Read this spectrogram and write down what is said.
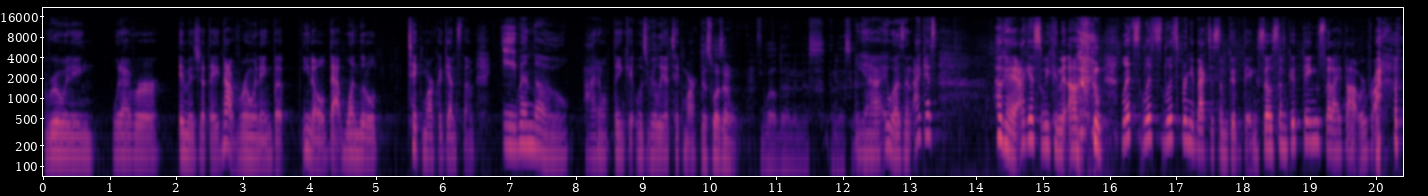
ruining whatever image that they not ruining, but you know that one little tick mark against them. Even though I don't think it was really a tick mark. This wasn't well done in this in this. area. Yeah, it wasn't. I guess. Okay, I guess we can uh, let's let's let's bring it back to some good things. So some good things that I thought were brought up.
